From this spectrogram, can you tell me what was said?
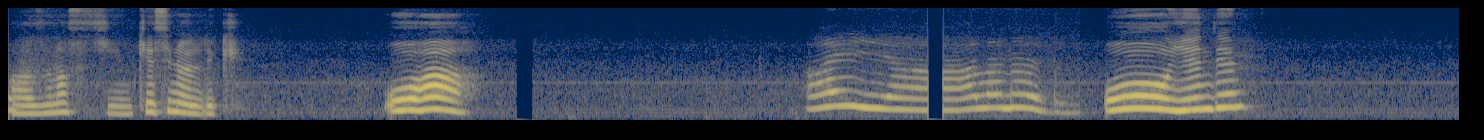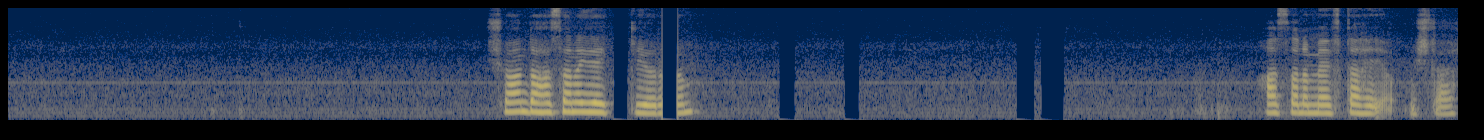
Ağzına sıçayım. Kesin öldük. Oha. Ay ya alan öldüm. Oo yendim. Şu anda Hasan'ı bekliyorum. Hasan'ı meftah yapmışlar.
